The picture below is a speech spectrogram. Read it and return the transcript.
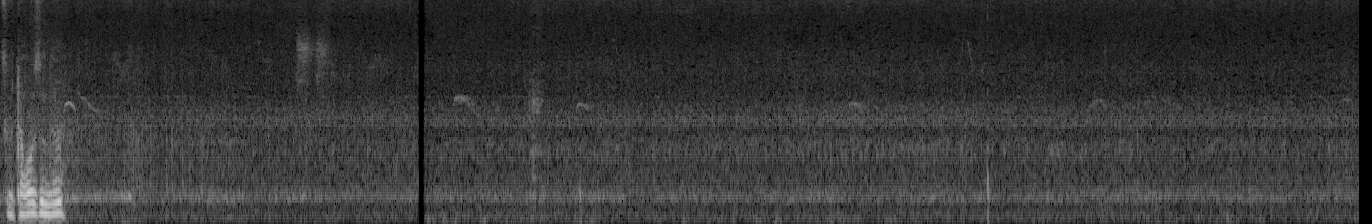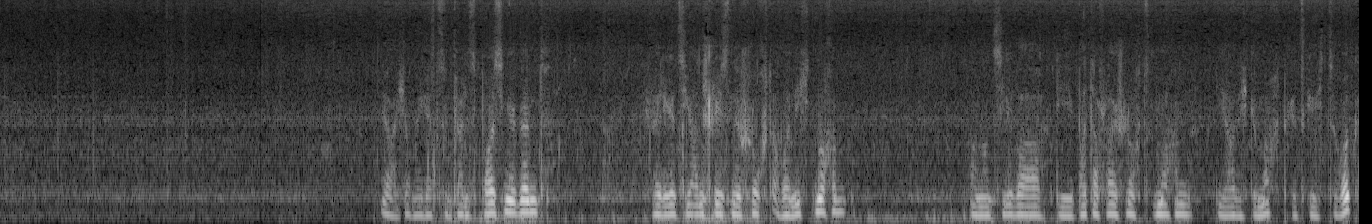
zu Tausende. Ja, ich habe mir jetzt ein kleines Päuschen gegönnt. Ich werde jetzt die anschließende Schlucht aber nicht machen. Mein Ziel war, die Butterfly-Schlucht zu machen. Die habe ich gemacht. Jetzt gehe ich zurück.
